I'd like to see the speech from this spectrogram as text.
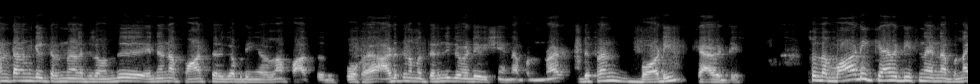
அன்டானமிக்கல் டெர்மினாலஜில வந்து என்னென்ன பார்ட்ஸ் இருக்கு அப்படிங்கறதெல்லாம் பார்த்தது போக அடுத்து நம்ம தெரிஞ்சுக்க வேண்டிய விஷயம் என்ன பண்ணணும்னா டிஃப்ரெண்ட் பாடி கேவிட்டிஸ் ஸோ இந்த பாடி கேவிட்டிஸ்னா என்ன பண்ணா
